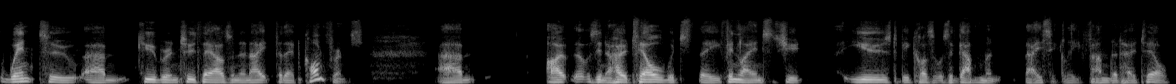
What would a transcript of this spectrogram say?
went to um, Cuba in 2008 for that conference, um, I, it was in a hotel which the Finlay Institute used because it was a government basically funded hotel.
